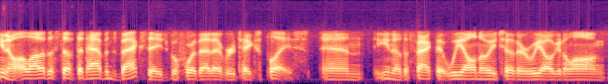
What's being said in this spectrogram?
you know a lot of the stuff that happens backstage before that ever takes place. And you know the fact that we all know each other we all get along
